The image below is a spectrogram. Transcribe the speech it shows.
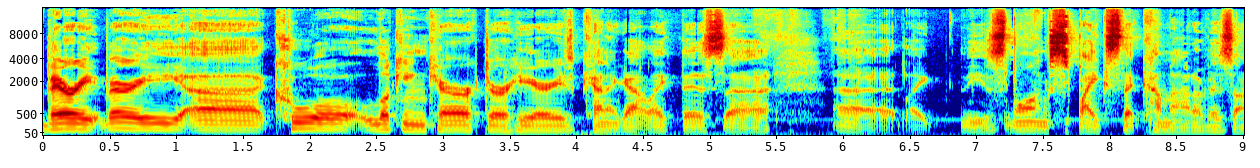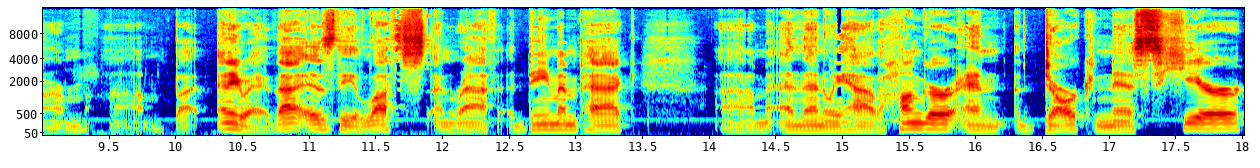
very, very uh, cool looking character here. He's kind of got like this, uh, like these long spikes that come out of his arm. Um, but anyway, that is the Lust and Wrath Demon Pack. Um, and then we have Hunger and Darkness here.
